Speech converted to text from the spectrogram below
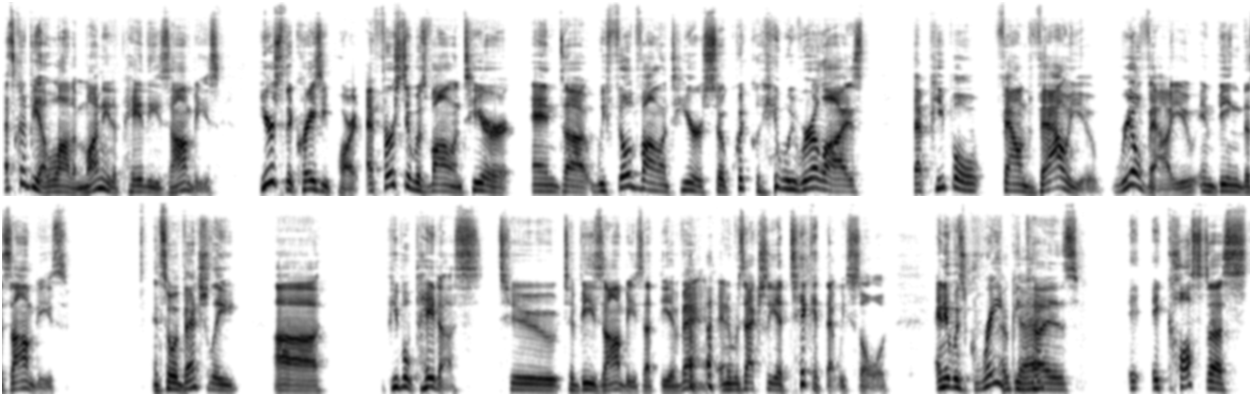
that's going to be a lot of money to pay these zombies. Here's the crazy part. At first, it was volunteer, and uh, we filled volunteers so quickly we realized that people found value, real value, in being the zombies. And so eventually, uh, people paid us to to be zombies at the event, and it was actually a ticket that we sold, and it was great okay. because it, it cost us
